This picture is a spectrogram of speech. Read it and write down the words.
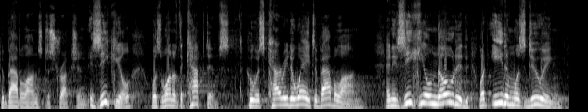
to Babylon's destruction. Ezekiel was one of the captives who was carried away to Babylon. And Ezekiel noted what Edom was doing.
